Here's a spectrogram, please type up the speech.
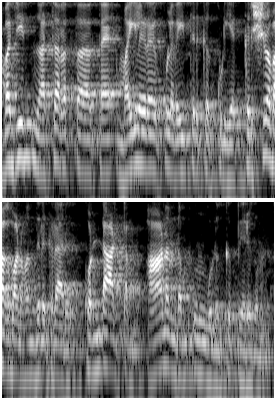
அபஜித் நட்சத்திரத்தை மயிலிறகுக்குள்ளே வைத்திருக்கக்கூடிய கிருஷ்ண பகவான் வந்திருக்கிறாரு. கொண்டாட்டம் ஆனந்தம் உங்களுக்கு பெருகும்.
